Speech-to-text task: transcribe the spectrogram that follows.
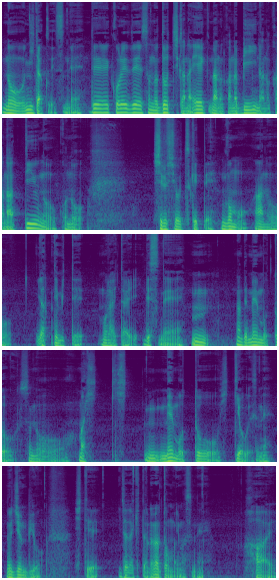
の2択ですね。でこれでそのどっちかな A なのかな B なのかなっていうのをこの印をつけて5問あのやってみてもらいたいですね。うん。なんでメモとその、まあ、メモと筆記用具ですね、の準備をしていただけたらなと思いますね。はい。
